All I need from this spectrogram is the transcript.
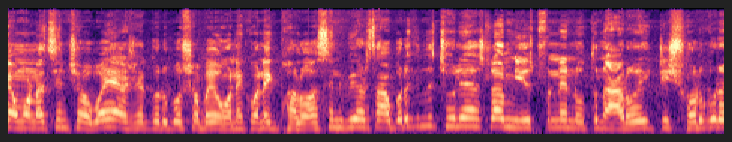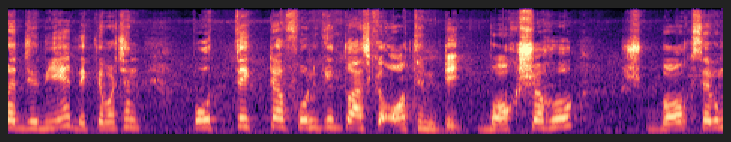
কেমন আছেন সবাই? আশা করব সবাই অনেক অনেক ভালো আছেন ভিউয়ার্স। আবার কিন্তু চলে আসলাম ইউজ ফোনের নতুন আরও একটি স্বর্গরাজ্য নিয়ে। দেখতে পাচ্ছেন প্রত্যেকটা ফোন কিন্তু আজকে অথেন্টিক বক্স সহ বক্স এবং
